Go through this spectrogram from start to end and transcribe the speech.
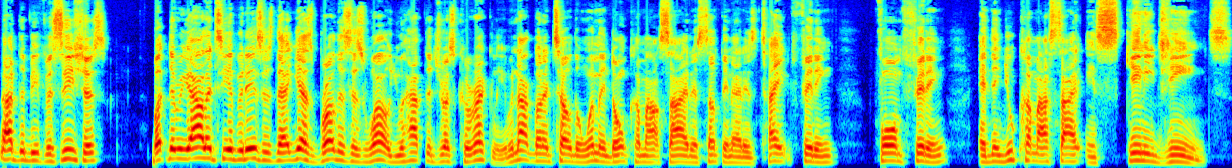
Not to be facetious, but the reality of it is, is that yes, brothers as well, you have to dress correctly. We're not going to tell the women don't come outside in something that is tight fitting, form fitting, and then you come outside in skinny jeans.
